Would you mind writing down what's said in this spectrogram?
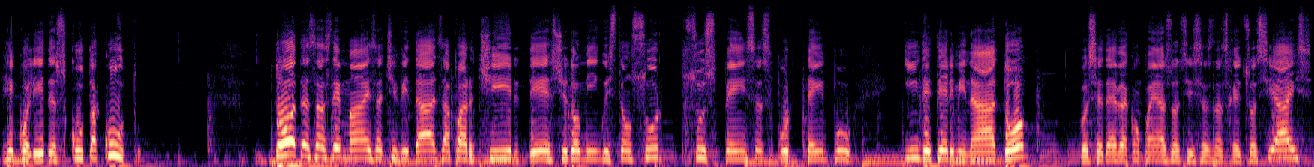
recolhidas culto a culto. Todas as demais atividades a partir deste domingo estão suspensas por tempo indeterminado você deve acompanhar as notícias nas redes sociais.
